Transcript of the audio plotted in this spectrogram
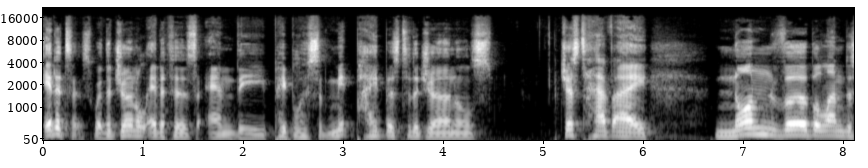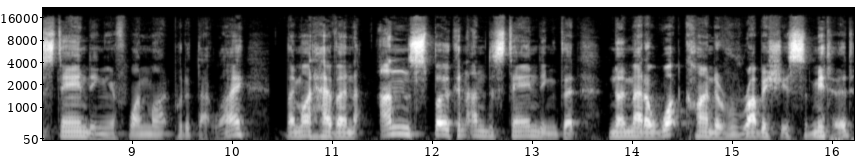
editors, where the journal editors and the people who submit papers to the journals just have a non-verbal understanding, if one might put it that way, they might have an unspoken understanding that no matter what kind of rubbish is submitted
